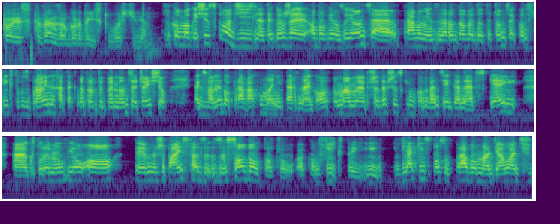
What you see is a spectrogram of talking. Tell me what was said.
to jest węzeł gordyjski właściwie. Tylko mogę się zgodzić, dlatego że obowiązujące prawo międzynarodowe dotyczące konfliktów zbrojnych, a tak naprawdę będące częścią tak zwanego prawa humanitarnego, to mamy przede wszystkim konwencje genewskie, e, które mówią o tym, że państwa ze sobą toczą e, konflikty i w jaki sposób prawo ma działać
